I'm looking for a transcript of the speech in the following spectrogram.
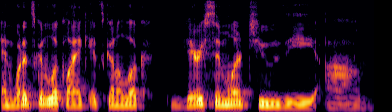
And what it's going to look like, it's going to look very similar to the, um,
